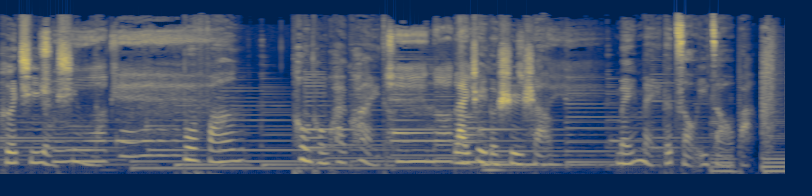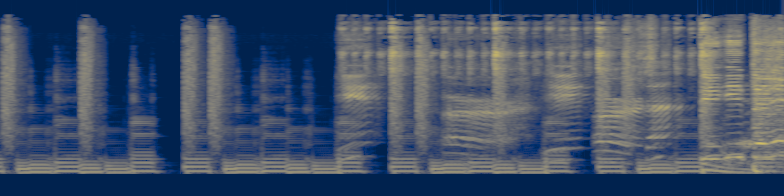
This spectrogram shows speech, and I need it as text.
何其有幸呢？不妨痛痛快快的来这个世上，美美的走一遭吧。一，二，一，二，三，第一杯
